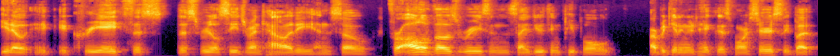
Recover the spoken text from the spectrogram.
you know it, it creates this this real siege mentality. And so for all of those reasons i do think people are beginning to take this more seriously but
